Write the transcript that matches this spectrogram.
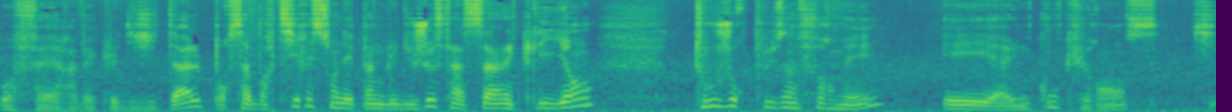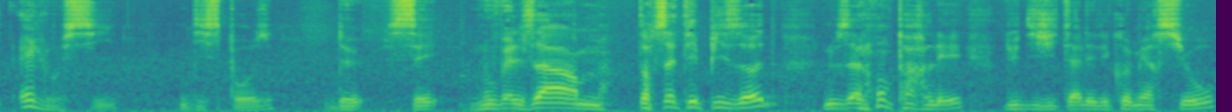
offerts avec le digital pour savoir tirer son épingle du jeu face à un client toujours plus informé et à une concurrence qui, elle aussi, dispose de ces nouvelles armes. Dans cet épisode, nous allons parler du digital et des commerciaux.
